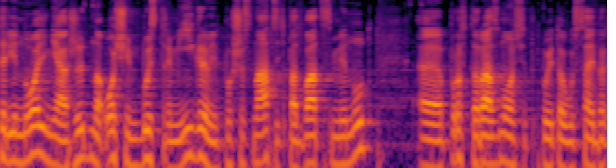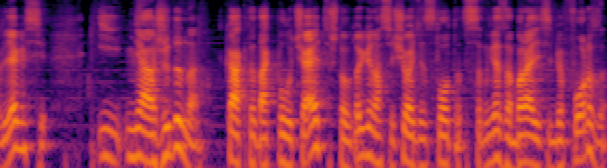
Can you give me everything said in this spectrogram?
3-0 неожиданно очень быстрыми играми по 16, по 20 минут э, просто разносит по итогу Cyber Legacy. И неожиданно как-то так получается, что в итоге у нас еще один слот от СНГ забрали себе Форза,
